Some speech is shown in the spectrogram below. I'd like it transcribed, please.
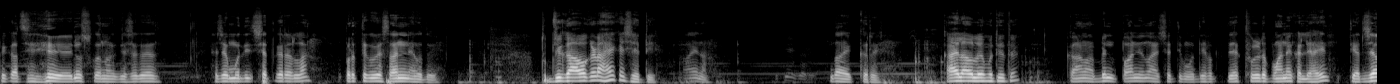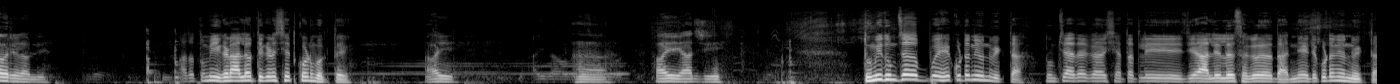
पिकाचे हे नुकसान होते सगळं. ह्याच्यामध्ये शेतकऱ्याला प्रत्येक वेळेस अन्याय होतोय. तुमची गावाकडे आहे का शेती? आहे ना. दहा एकर आहे. काय लावलंय मग तिथं? काना बिन पाणी नाही शेतीमध्ये फक्त एक थोडं पाण्याखाली आहे त्यात ज्वारी लावली. आता तुम्ही इकडे आल्यावर तिकडे शेत कोण बघतंय? आई. हां. आई आजी. तुम्ही तुमचं हे कुठं नेऊन विकता? तुमच्या आता शेतातली जे आलेलं सगळं धान्य आहे ते कुठं नेऊन विकता?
